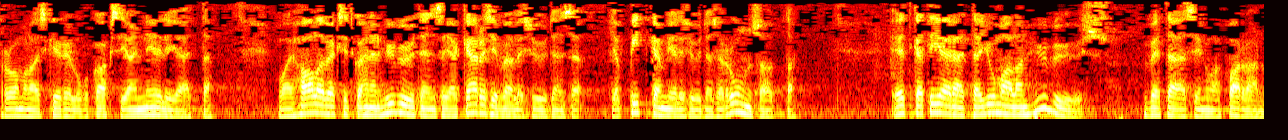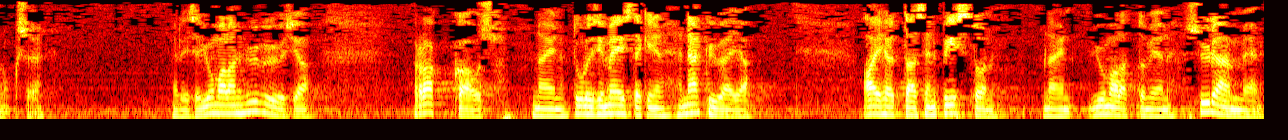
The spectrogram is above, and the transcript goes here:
Roomalaiskirjan luku 2 ja 4, että vai halveksitko hänen hyvyytensä ja kärsivällisyytensä ja pitkämielisyytensä runsautta, etkä tiedä, että Jumalan hyvyys vetää sinua parannukseen. Eli se Jumalan hyvyys ja rakkaus näin tulisi meistäkin näkyä ja aiheuttaa sen piston näin jumalattomien sydämeen.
